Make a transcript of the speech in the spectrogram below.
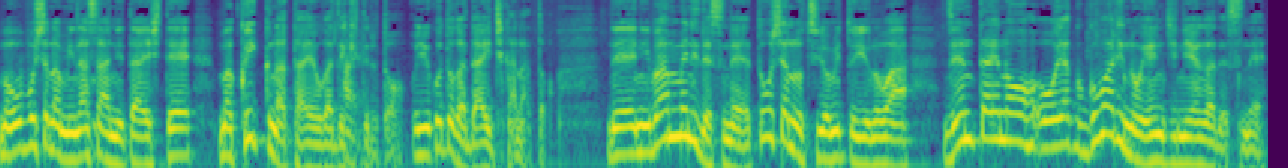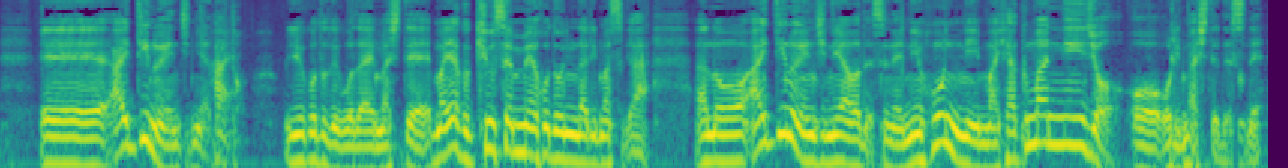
まあ、応募者の皆さんに対して、まあ、クイックな対応ができているということが第一かなと。で、2番目にですね、当社の強みというのは、全体の約5割のエンジニアがですね、えー、IT のエンジニアだと。はいいうことでございまして、まあ、約9000名ほどになりますが、あの、IT のエンジニアはですね、日本にまあ100万人以上おりましてですね、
